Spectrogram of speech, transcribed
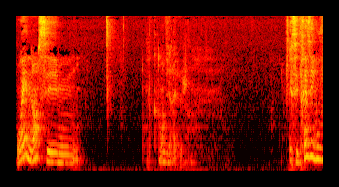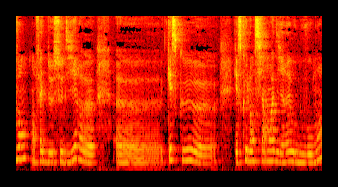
ouais, non, c'est. Comment dirais-je? C'est très émouvant en fait de se dire euh, euh, qu'est-ce que euh, qu'est-ce que l'ancien moi dirait au nouveau moi.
